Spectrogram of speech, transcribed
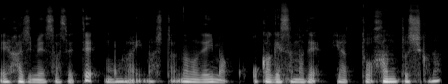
え、始めさせてもらいました。なので、今、おかげさまで、やっと半年かな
